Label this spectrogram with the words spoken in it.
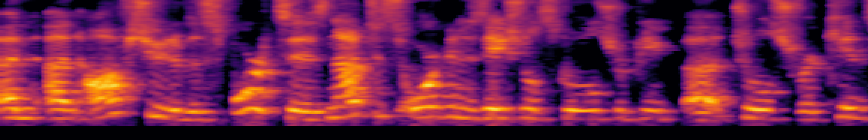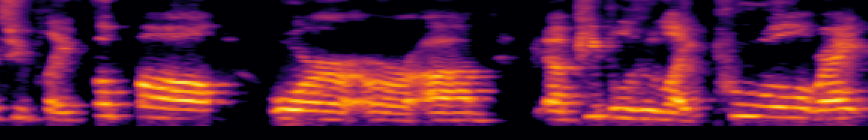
an, an, offshoot of the sports is not just organizational schools for people, uh, tools for kids who play football or, or uh, uh, people who like pool, right?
